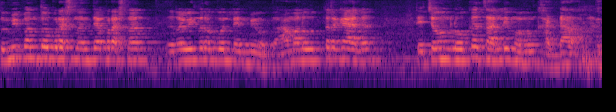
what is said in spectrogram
तुम्ही पण तो प्रश्न आणि त्या प्रश्नात रवींद्र कोल्हे मी होतो. आम्हाला उत्तर काय आलं? त्याच्याहून लोक चालली म्हणून खड्डा झाला.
